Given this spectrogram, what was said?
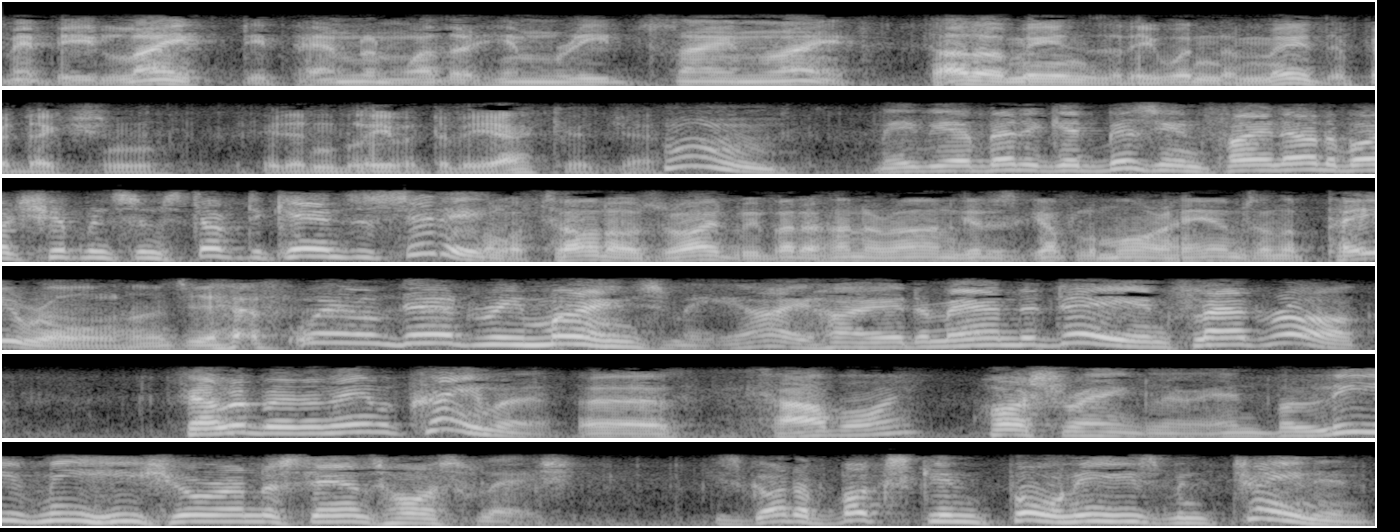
Maybe life depend on whether him read sign right. Tonto means that he wouldn't have made the prediction if he didn't believe it to be accurate, Jeff. Hmm. Maybe I better get busy and find out about shipping some stuff to Kansas City. Well, if Tonto's right, we better hunt around and get us a couple of more hands on the payroll, huh, Jeff? Well, that reminds me. I hired a man today in Flat Rock. Fella by the name of Kramer. Uh, cowboy? Horse wrangler. And believe me, he sure understands horseflesh. He's got a buckskin pony he's been training.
